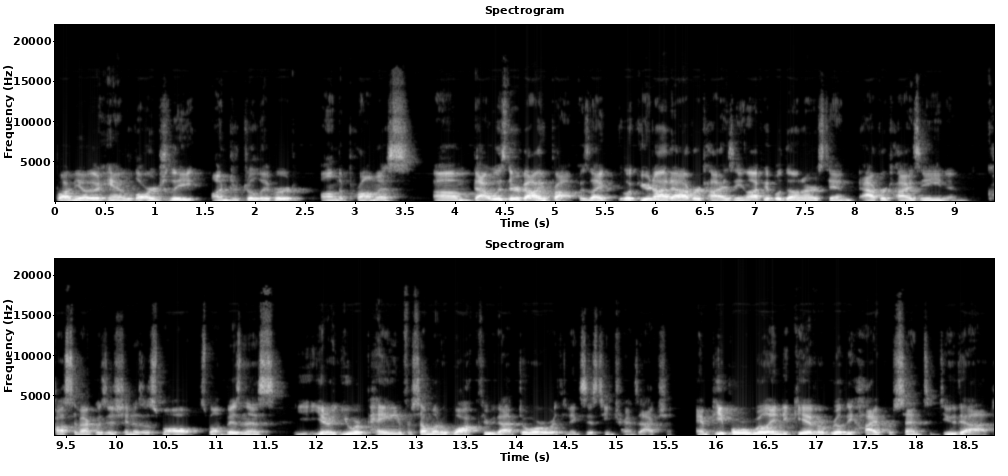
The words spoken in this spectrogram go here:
but on the other hand, largely underdelivered on the promise. Um, that was their value prop. It's like, look, you're not advertising. A lot of people don't understand advertising and cost of acquisition as a small small business. You, you know, you were paying for someone to walk through that door with an existing transaction, and people were willing to give a really high percent to do that.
